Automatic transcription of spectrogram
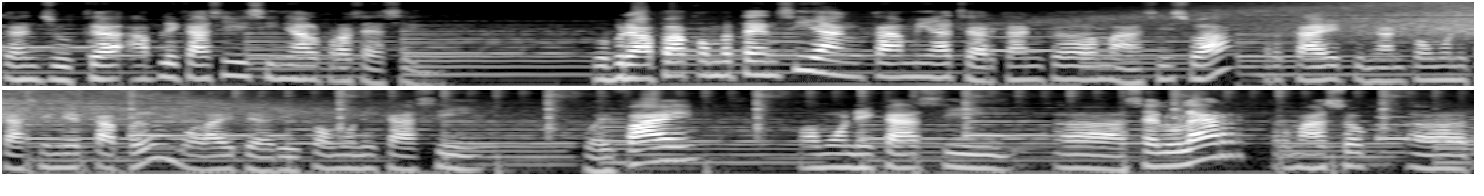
dan juga aplikasi sinyal processing. Beberapa kompetensi yang kami ajarkan ke mahasiswa terkait dengan komunikasi nirkabel mulai dari komunikasi Wi-Fi, komunikasi uh, seluler termasuk uh,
